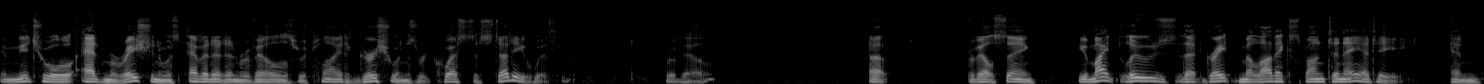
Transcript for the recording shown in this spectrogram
A mutual admiration was evident in Ravel's reply to Gershwin's request to study with Ravel. Uh, Ravel saying, You might lose that great melodic spontaneity and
